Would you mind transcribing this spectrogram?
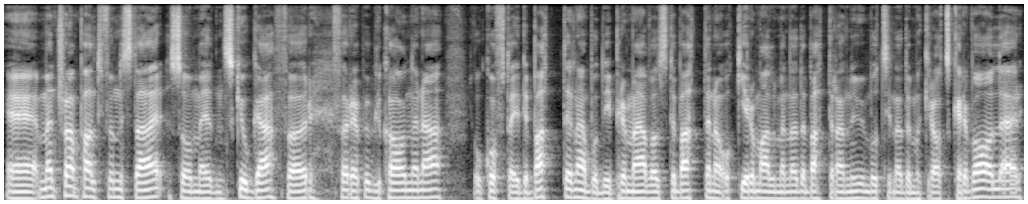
Eh, men Trump har alltid funnits där som en skugga för, för republikanerna och ofta i debatterna, både i primärvalsdebatterna och i de allmänna debatterna nu mot sina demokratiska rivaler,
